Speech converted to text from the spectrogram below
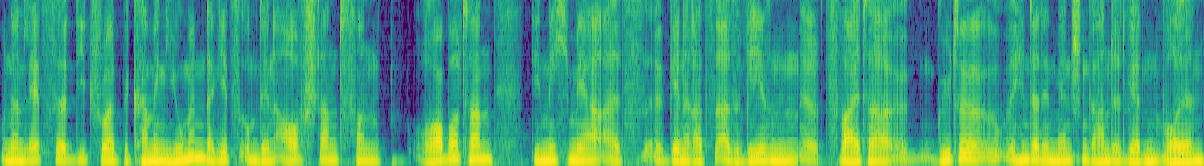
und dann du Detroit Becoming Human. Da geht es um den Aufstand von Robotern, die nicht mehr als äh, Generation, also Wesen äh, zweiter äh, Güte hinter den Menschen gehandelt werden wollen,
